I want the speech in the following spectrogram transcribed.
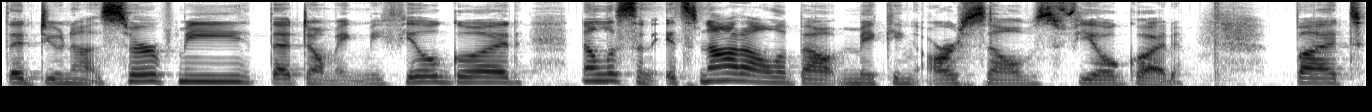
that do not serve me, that don't make me feel good. Now, listen, it's not all about making ourselves feel good. But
